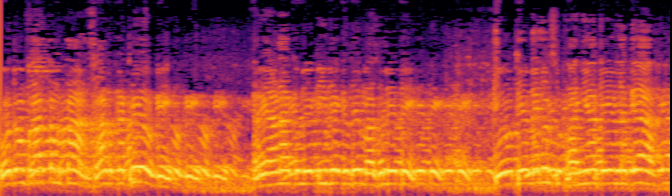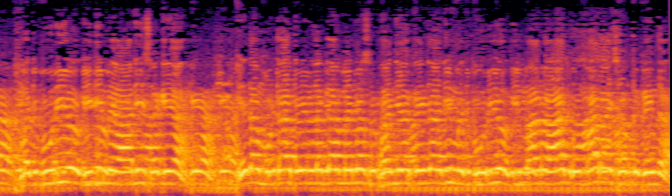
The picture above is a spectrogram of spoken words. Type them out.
ਉਦੋਂ ਬਾਅਦ ਧਮਧਾਨ ਸਾਹਿਬ ਇਕੱਠੇ ਹੋ ਗਏ। ਹਰਿਆਣਾ ਕਮੇਟੀ ਦੇ ਕਿਸੇ ਮਸਲੇ ਤੇ ਤੇ ਉੱਥੇ ਮੈਨੂੰ ਸਫਾਈਆਂ ਦੇਣ ਲੱਗਾ, ਮਜਬੂਰੀ ਹੋ ਗਈ ਜੀ, ਮੈਂ ਆ ਨਹੀਂ ਸਕਿਆ। ਇਹਦਾ ਮੁੰਡਾ ਦੇਣ ਲੱਗਾ, ਮੈਨੂੰ ਸਫਾਈਆਂ ਕਹਿੰਦਾ ਜੀ, ਮਜਬੂਰੀ ਹੋ ਗਈ, ਮਹਾਰਾਜ, ਉਹ ਮਹਾਰਾਜ ਸ਼ਬਦ ਕਹਿੰਦਾ।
